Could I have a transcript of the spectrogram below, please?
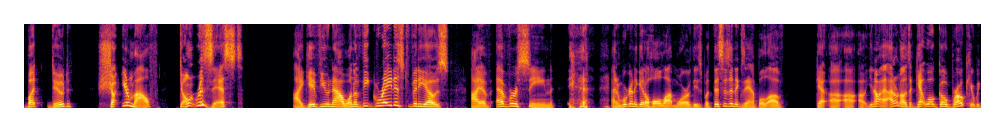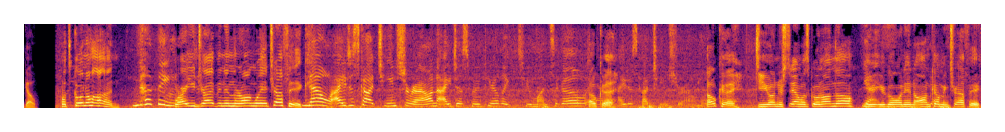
But, dude, shut your mouth. Don't resist. I give you now one of the greatest videos I have ever seen. and we're going to get a whole lot more of these, but this is an example of get, uh, uh, uh, you know, I, I don't know. It's a get well, go broke. Here we go. What's going on? Nothing. Why are you driving in the wrong way of traffic? No, I just got changed around. I just moved here like two months ago. Okay. I just got changed around. Okay. Do you understand what's going on though? Yes. You're going into oncoming yes. traffic.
